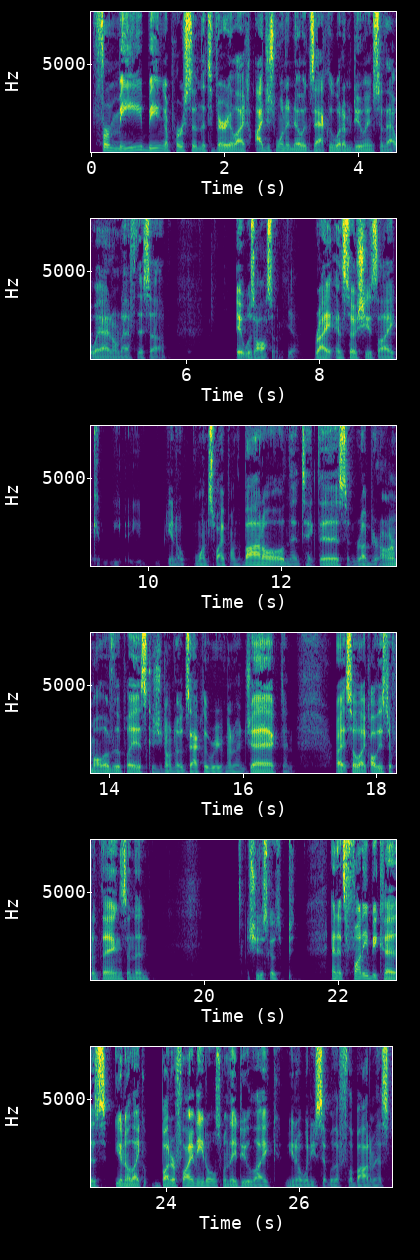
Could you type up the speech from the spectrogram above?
for me being a person that's very like i just want to know exactly what i'm doing so that way i don't f this up it was awesome Yeah. right and so she's like y- y- you know one swipe on the bottle and then take this and rub your arm all over the place because you don't know exactly where you're going to inject and right so like all these different things and then she just goes "Psh." and it's funny because you know like butterfly needles when they do like you know when you sit with a phlebotomist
